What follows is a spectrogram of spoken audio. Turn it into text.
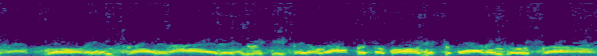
Fastball inside and high to Hendrick. He bailed out, but the ball hit the bat and goes foul.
